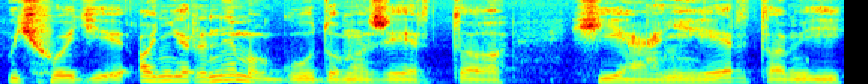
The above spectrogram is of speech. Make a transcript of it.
Úgyhogy annyira nem aggódom azért a hiányért, ami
